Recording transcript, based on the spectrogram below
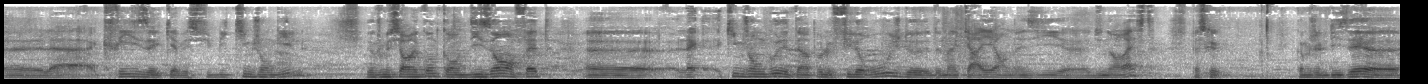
la crise qu'avait subi Kim Jong-il. Donc je me suis rendu compte qu'en 10 ans, en fait, Kim Jong-un était un peu le fil rouge de, ma carrière en Asie du Nord-Est. Parce que comme je le disais, euh,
